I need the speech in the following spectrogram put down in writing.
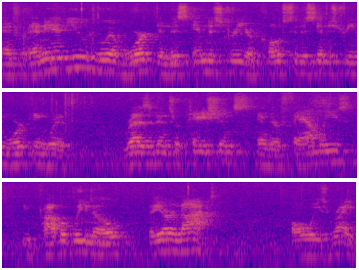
And for any of you who have worked in this industry or close to this industry, working with residents or patients and their families, you probably know they are not always right.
